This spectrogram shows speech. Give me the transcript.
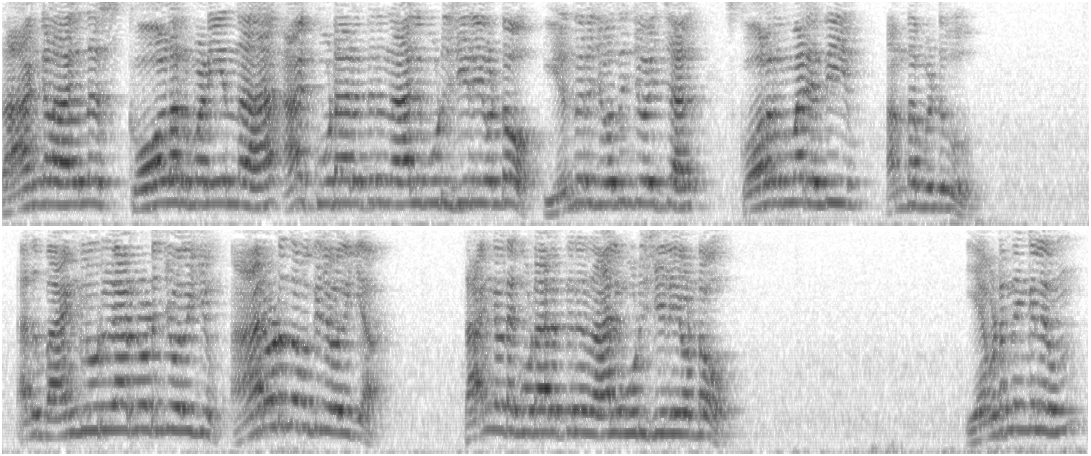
താങ്കളാകുന്ന സ്കോളർ പണിയുന്ന ആ കൂടാരത്തിന് നാല് മൂടുശീലയുണ്ടോ എന്നൊരു ചോദ്യം ചോദിച്ചാൽ സ്കോളർമാർ എന്ത് ചെയ്യും? അന്തം വിട്ടുപോകും. അത് ബാംഗ്ലൂരുകാരനോടും ചോദിക്കും. ആരോടും നമുക്ക് ചോദിക്കാം. താങ്കളുടെ കൂടാരത്തിന് നാല് മൂടുശീലയുണ്ടോ എവിടെന്നെങ്കിലും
